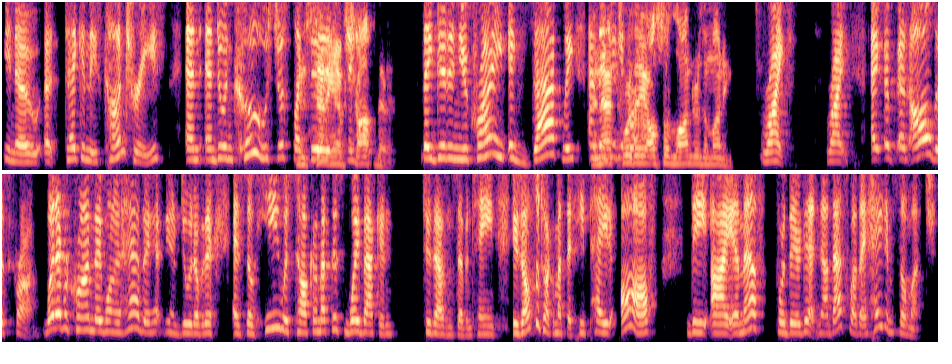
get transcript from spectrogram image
you know uh, taking these countries and and doing coups just like and setting they, up they, shop there. they did in ukraine. Exactly. And, and that's where they also launder the money. Right. Right. And, and, all this crime whatever crime they want to have they have, you know do it over there. And so he was talking about this way back in 2017 he's also talking about that he paid off the imf for their debt. Now that's why they hate him so much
